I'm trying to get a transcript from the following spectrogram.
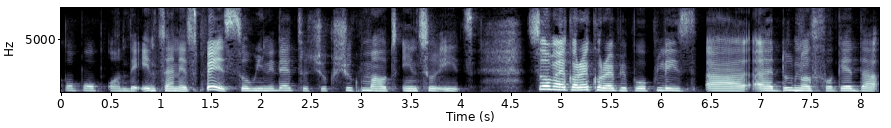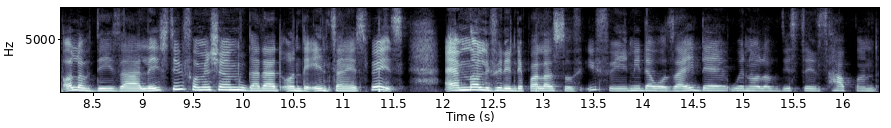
pop up on the internet space so we needed to shook shook mouth into it. So my correct correct people please uh, uh do not forget that all of these are alleged information gathered on the internet space. I am not living in the palace of ife neither was i there when all of these things happened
